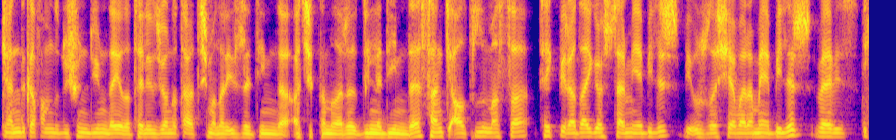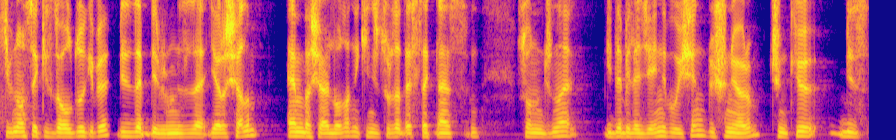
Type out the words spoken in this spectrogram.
kendi kafamda düşündüğümde ya da televizyonda tartışmaları izlediğimde, açıklamaları dinlediğimde sanki altılı masa tek bir aday göstermeyebilir, bir uzlaşıya varamayabilir ve biz 2018'de olduğu gibi biz de birbirimizle yarışalım. En başarılı olan ikinci turda desteklensin sonucuna gidebileceğini bu işin düşünüyorum. Çünkü biz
